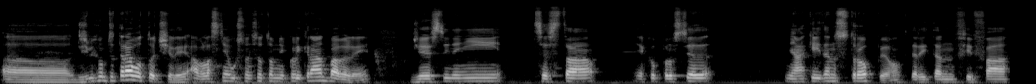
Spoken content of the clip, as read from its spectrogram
uh, když bychom to teda otočili a vlastně už jsme se o tom několikrát bavili, že jestli není cesta jako prostě nějaký ten strop, jo, který ten FIFA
